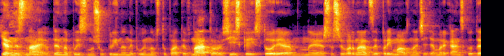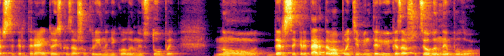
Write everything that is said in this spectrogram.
Я не знаю, де написано, що Україна не повинна вступати в НАТО. Російська історія, е, що Шеварнадзе приймав, значить, американського держсекретаря, і той сказав, що Україна ніколи не вступить. Ну, держсекретар давав потім інтерв'ю і казав, що цього не було.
